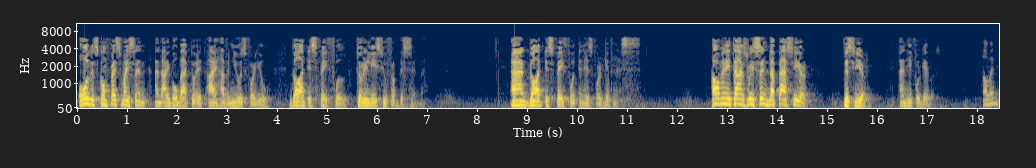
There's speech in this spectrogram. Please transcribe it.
always confess my sin and I go back to it. I have news for you. God is faithful to release you from this sin. And God is faithful in His forgiveness. How many times we sinned the past year, this year, and He forgave us? How many?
